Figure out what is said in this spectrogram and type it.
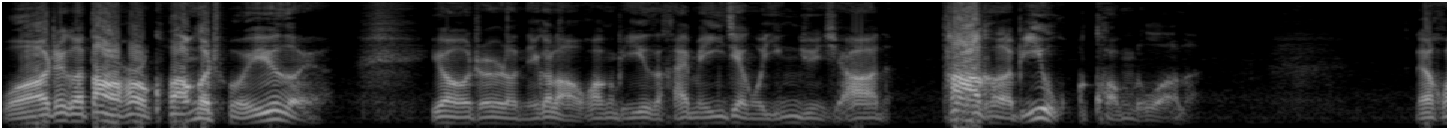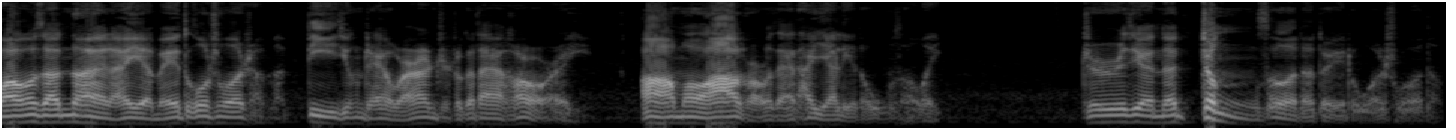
我这个道号狂个锤子呀！要知道你个老黄皮子还没见过英俊侠呢，他可比我狂多了。那黄三太太也没多说什么，毕竟这玩意儿只是个代号而已，阿猫阿狗在他眼里都无所谓。只见他正色的对着我说道：“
